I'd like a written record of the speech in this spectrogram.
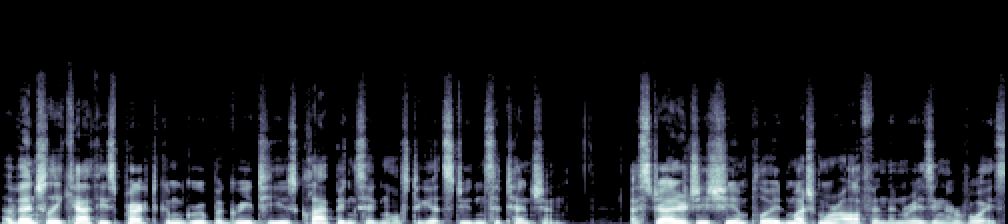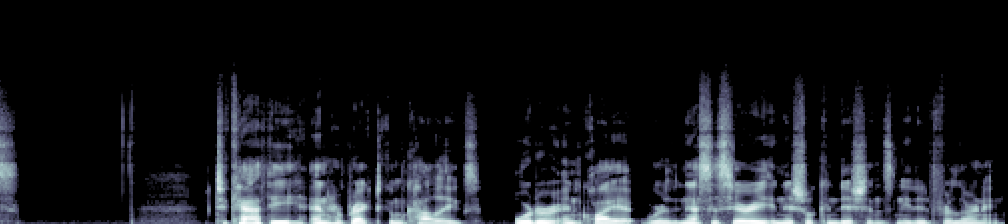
Eventually, Kathy's practicum group agreed to use clapping signals to get students' attention, a strategy she employed much more often than raising her voice. To Kathy and her practicum colleagues, order and quiet were the necessary initial conditions needed for learning.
